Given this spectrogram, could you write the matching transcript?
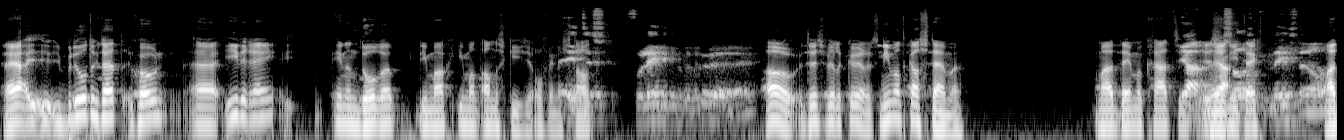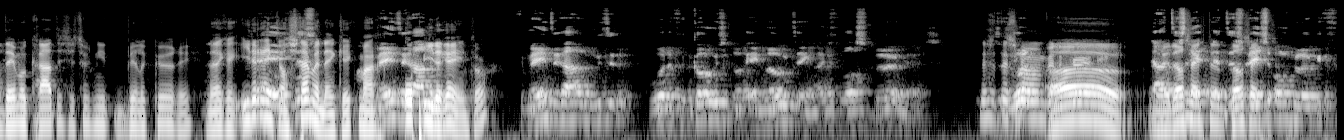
Nou ja, je, je bedoelt toch dat gewoon eh, iedereen in een dorp, die mag iemand anders kiezen, of in een Nee, stad. het is volledig willekeurig. Oh, het is willekeurig. Dus niemand kan stemmen. Maar democratisch Ja, is Ja. niet echt... Ik. Maar democratisch is toch niet willekeurig? Nee, kijk, iedereen Nee, kan is- stemmen, denk ik, maar op iedereen, toch? Gemeenteraden moeten worden verkozen door een loting uit volwassen burgers. Dus het is Zo- gewoon willekeurig. Oh, Ja, nee, dat is echt een... Het is Dat een is beetje ongelukkig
